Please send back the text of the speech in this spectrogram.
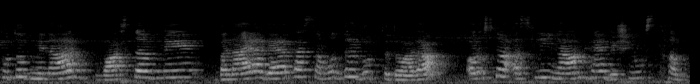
कुतुब मीनार वास्तव में बनाया गया था समुद्र गुप्त द्वारा और उसका असली नाम है विष्णु स्तंभ।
